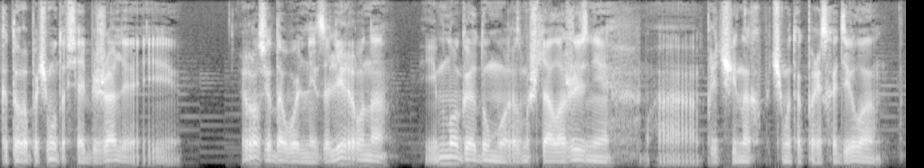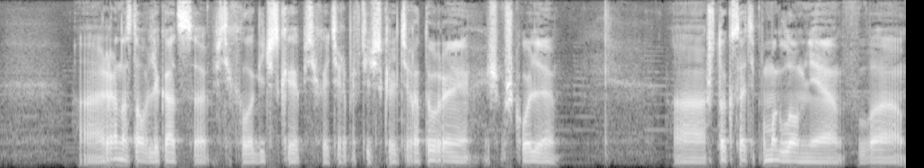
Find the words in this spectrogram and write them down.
которого почему-то все обижали. И рос я довольно изолированно. И многое думаю, размышлял о жизни, о причинах, почему так происходило. А, рано стал увлекаться психологической, психотерапевтической литературой еще в школе. А, что, кстати, помогло мне в,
